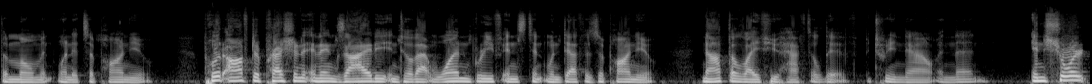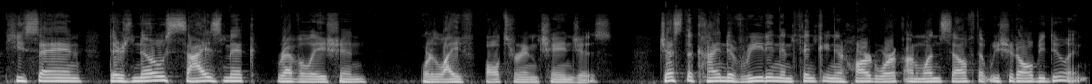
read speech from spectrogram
the moment when it's upon you. Put off depression and anxiety until that one brief instant when death is upon you, not the life you have to live between now and then. In short, he's saying there's no seismic revelation or life altering changes, just the kind of reading and thinking and hard work on oneself that we should all be doing,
